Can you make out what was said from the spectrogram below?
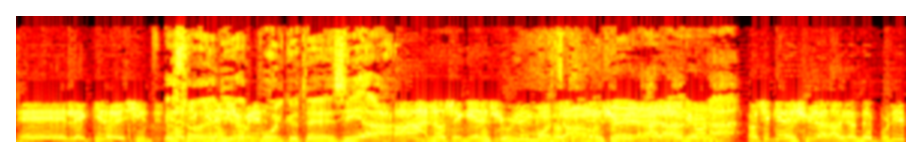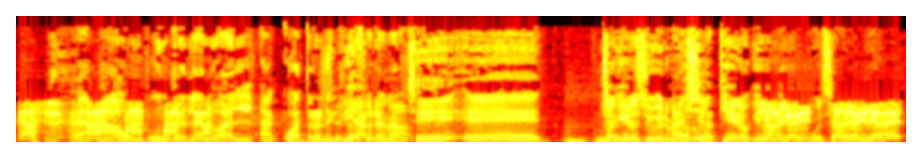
eh, le quiero decir, no Eso se de Liverpool subir. que usted decía. Ah, no se quieren subir, ¿Cómo no se quieren subir al eh? avión, Ah. no se quieren subir al avión de Puritas. A a un punto en la anual, a cuatro en el clausura, ¿no? Sí, eh, Yo quiero subirme, ayer- quiero que Ya, Liverpool ya, ya,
